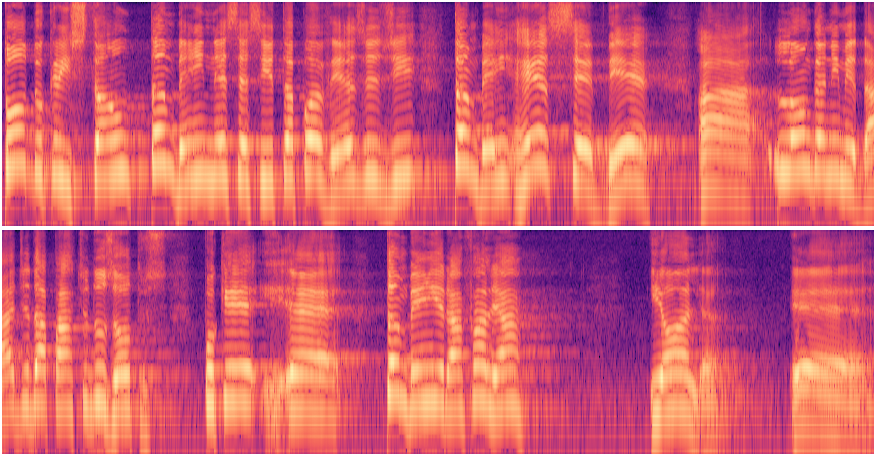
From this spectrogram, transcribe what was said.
todo cristão também necessita, por vezes, de também receber a longanimidade da parte dos outros, porque é, também irá falhar. E olha, é,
